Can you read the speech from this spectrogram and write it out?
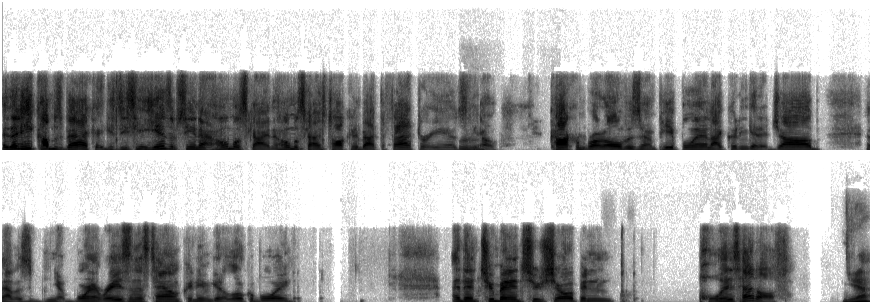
And then he comes back because he, he ends up seeing that homeless guy, and the homeless guy is talking about the factory. And it's, you Mhm. know, Cochran brought all of his own people in. I couldn't get a job. And I was, you know, born and raised in this town, couldn't even get a local boy. And then two men in suits show up and pull his head off Yeah,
